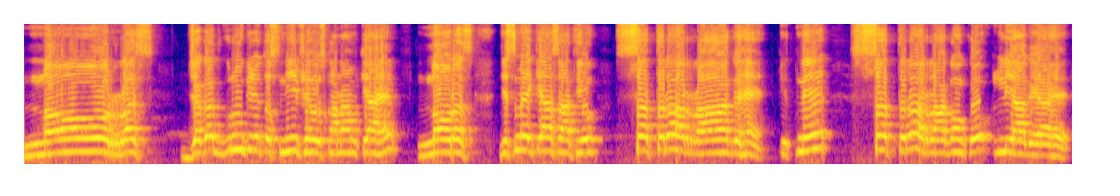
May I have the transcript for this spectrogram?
नौ रस जगत गुरु की जो तसनीफ है, उसका नाम क्या है? नौरस। जिसमें क्या साथियों? सत्रह राग हैं। कितने? सत्रह रागों को लिया गया है।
